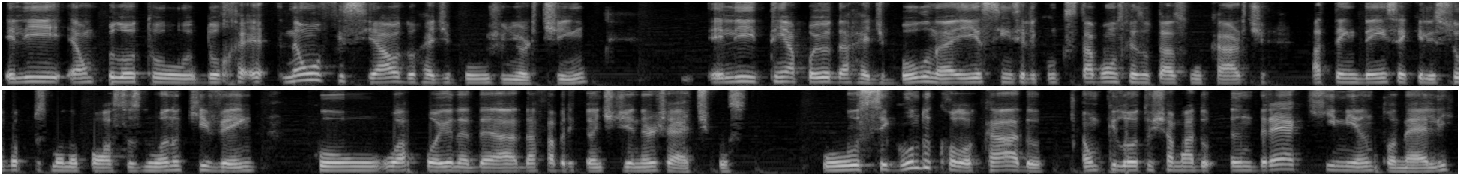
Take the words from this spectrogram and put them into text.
Ele é um piloto do, não oficial do Red Bull Junior Team. Ele tem apoio da Red Bull, né? E assim, se ele conquistar bons resultados no kart, a tendência é que ele suba para os monopostos no ano que vem com o apoio né, da, da fabricante de energéticos. O segundo colocado é um piloto chamado Andrea Kimi Antonelli.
